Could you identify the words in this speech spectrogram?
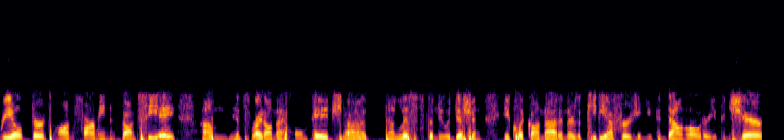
realdirtonfarming.ca. Um, it's right on the homepage. Uh, that lists the new edition. You click on that, and there's a PDF version you can download or you can share.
